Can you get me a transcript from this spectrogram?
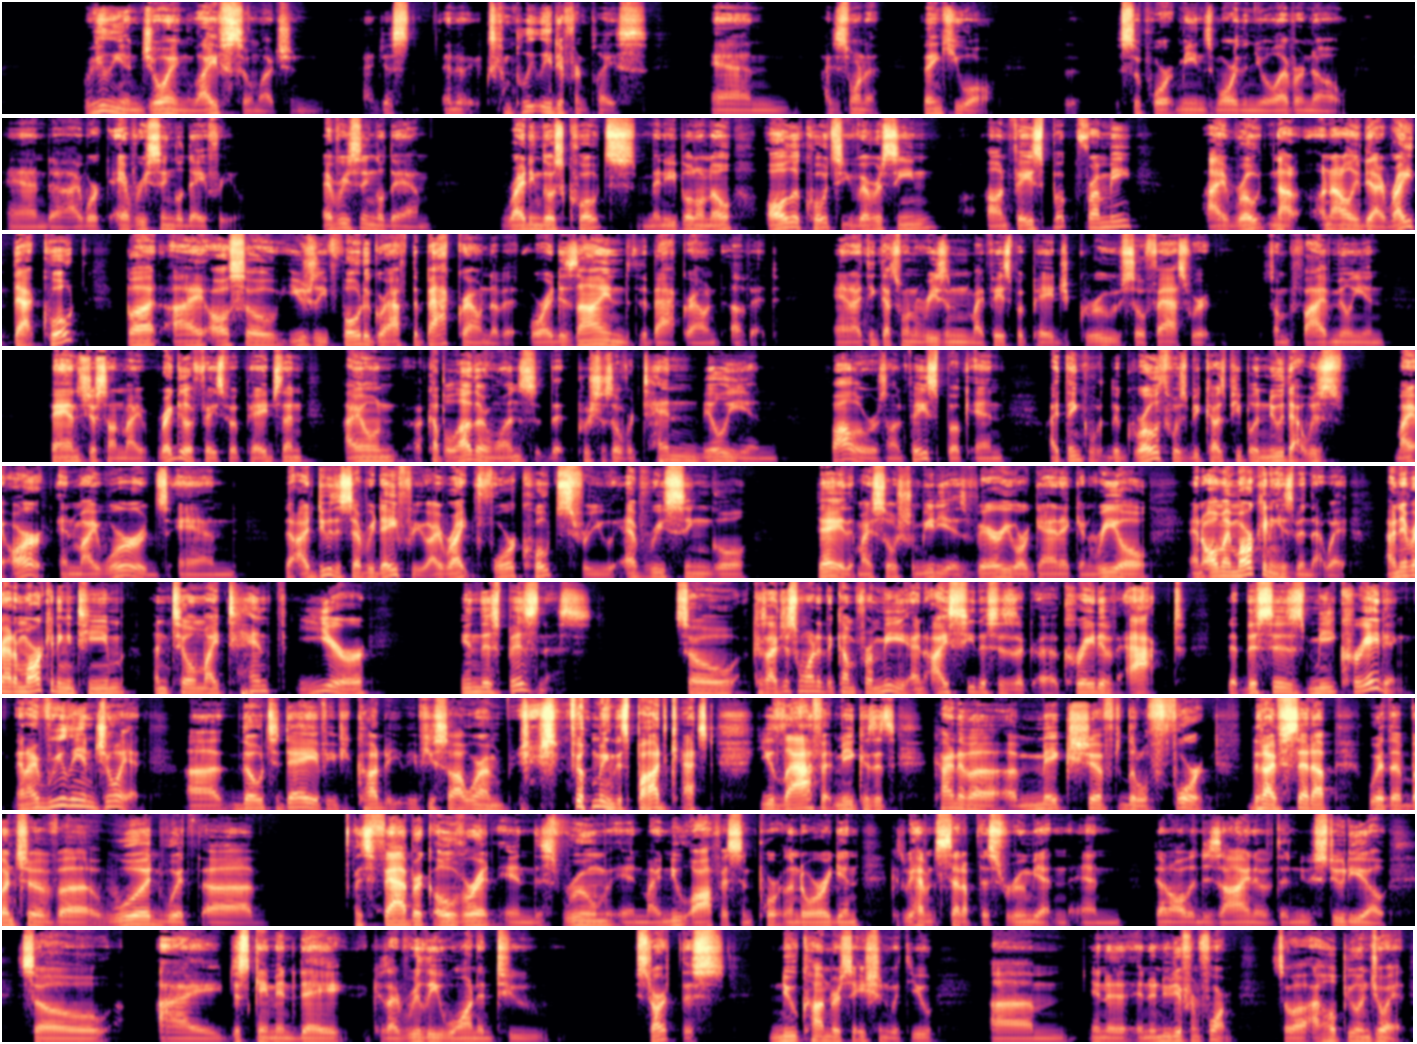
really enjoying life so much and and just in a completely different place. And I just want to thank you all. The, support means more than you'll ever know. And uh, I work every single day for you. Every single day, I'm writing those quotes. Many people don't know all the quotes that you've ever seen on Facebook from me. I wrote not not only did I write that quote, but I also usually photographed the background of it or I designed the background of it. And I think that's one reason my Facebook page grew so fast. We're at some 5 million fans just on my regular Facebook page. Then I own a couple other ones that push us over 10 million followers on Facebook. And I think the growth was because people knew that was my art and my words and that I do this every day for you. I write four quotes for you every single day, that my social media is very organic and real. And all my marketing has been that way. I never had a marketing team until my 10th year in this business. So, because I just wanted to come from me. And I see this as a, a creative act that this is me creating. And I really enjoy it. Uh, though today, if, if you caught, if you saw where I'm filming this podcast, you laugh at me because it's kind of a, a, makeshift little fort that I've set up with a bunch of uh, wood with uh, this fabric over it in this room in my new office in Portland, Oregon, because we haven't set up this room yet and, and done all the design of the new studio. So I just came in today because I really wanted to start this new conversation with you um, in a in a new different form. So I hope you enjoy it.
